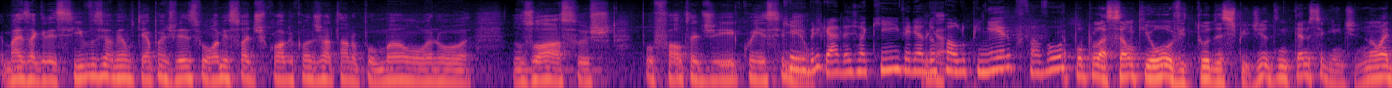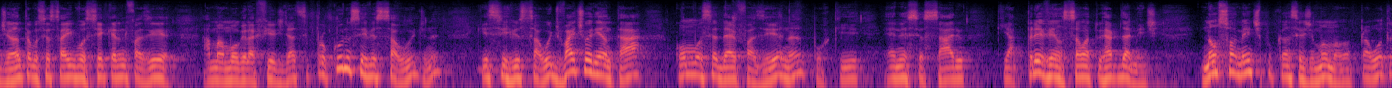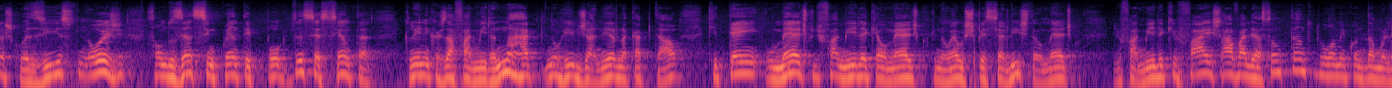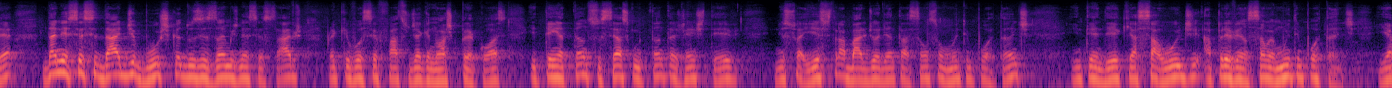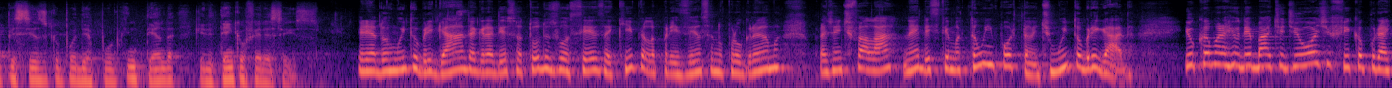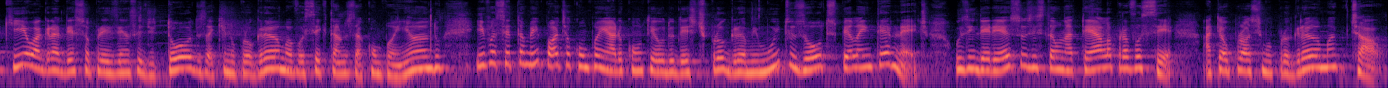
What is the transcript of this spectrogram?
mais agressivos e ao mesmo tempo às vezes o homem só descobre quando já está no pulmão ou no, nos ossos por falta de conhecimento. Okay, obrigada, Joaquim. Vereador Obrigado. Paulo Pinheiro, por favor. A população que ouve todos esses pedidos entenda o seguinte: não adianta você sair você querendo fazer a mamografia direto, você procura um serviço de saúde, né? Esse serviço de saúde vai te orientar como você deve fazer, né? porque é necessário que a prevenção atue rapidamente. Não somente para o câncer de mama, mas para outras coisas. E isso hoje são 250 e pouco, 260 clínicas da família no Rio de Janeiro, na capital, que tem o médico de família, que é o médico que não é o especialista, é o médico de família que faz a avaliação tanto do homem quanto da mulher da necessidade de busca dos exames necessários para que você faça o diagnóstico precoce e tenha tanto sucesso como tanta gente teve nisso aí. Esse trabalho de orientação são muito importantes. Entender que a saúde, a prevenção é muito importante e é preciso que o poder público entenda que ele tem que oferecer isso. Vereador, muito obrigada. Agradeço a todos vocês aqui pela presença no programa para a gente falar né, desse tema tão importante. Muito obrigada. E o Câmara Rio Debate de hoje fica por aqui. Eu agradeço a presença de todos aqui no programa, você que está nos acompanhando. E você também pode acompanhar o conteúdo deste programa e muitos outros pela internet. Os endereços estão na tela para você. Até o próximo programa. Tchau.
